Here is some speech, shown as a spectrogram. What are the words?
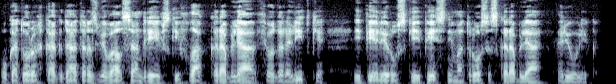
у которых когда-то развивался Андреевский флаг корабля Федора Литки и пели русские песни матросы с корабля «Рюрик».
